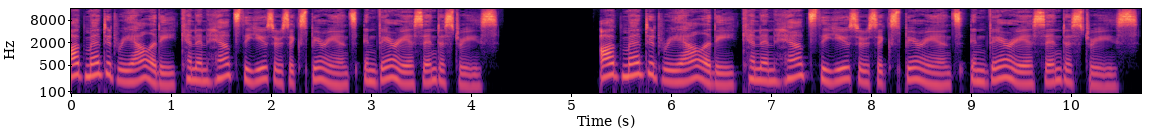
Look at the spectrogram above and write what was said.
Augmented reality can enhance the user's experience in various industries. Augmented reality can enhance the user's experience in various industries.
